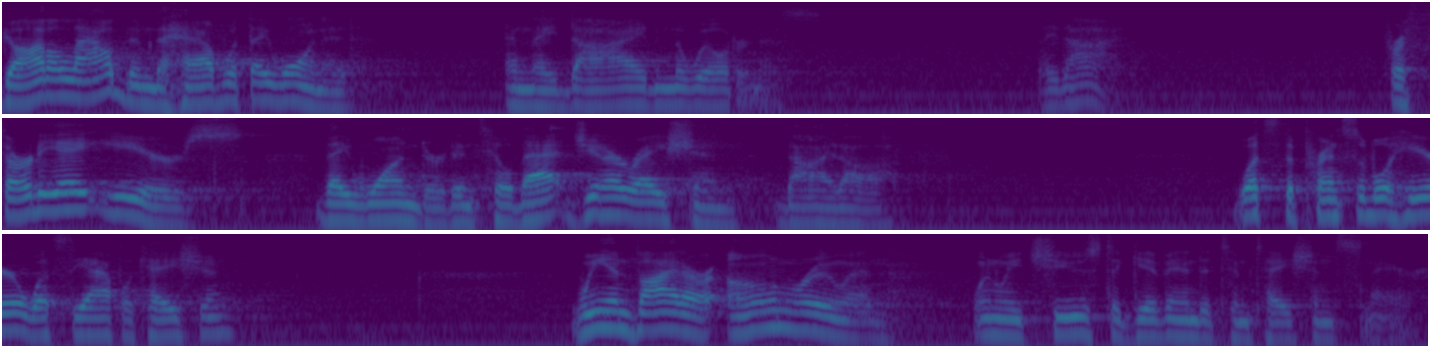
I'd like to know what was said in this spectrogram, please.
God allowed them to have what they wanted, and they died in the wilderness. They died. For 38 years, they wandered until that generation died off. What's the principle here? What's the application? We invite our own ruin when we choose to give in to temptation's snare.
